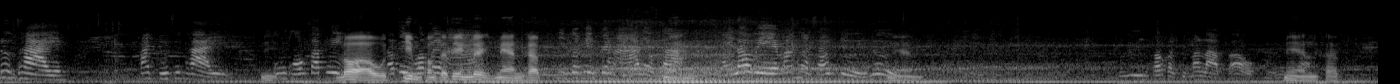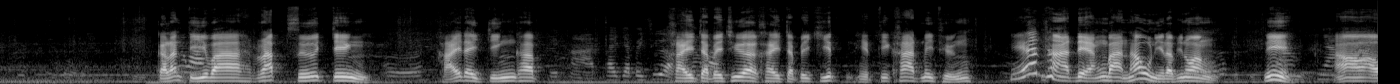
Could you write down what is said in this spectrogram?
ลืมถ่าย มาจุดสุดท้ายนี่อุ้งของตาเพ่งรอเอาทีมของตะเพ่งเลยแมนครับ ทีมตาเพ่งไปหาแล้วแม่กันนให้เล่าเวมาเงินเสาเจยเลย แมน มืออื่น เขาก็สิมารับเอาแมนครับ การันตีว่ารับซื้อจริง เออขายได้จริงครับเห็ดหาดใครจะไปเชื่อใครจะไปเชื่อใครจะไปคิดเห็ดที่คาดไม่ถึงเห็ดหาดแดงบานเฮ้านี่แหละพี่น้อง นี่ เอาเอาเอา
